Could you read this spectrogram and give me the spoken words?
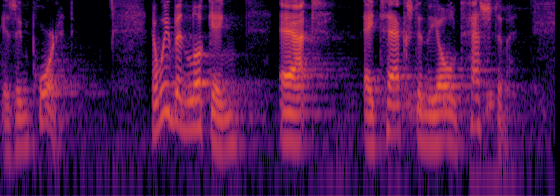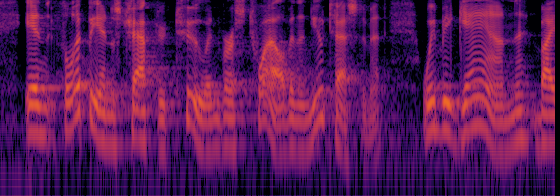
is important. Now, we've been looking at a text in the Old Testament. In Philippians chapter 2 and verse 12 in the New Testament, we began by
